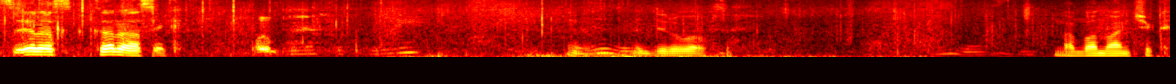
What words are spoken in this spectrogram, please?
Це раз карасик. Оп. Відірвався. На бананчик.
